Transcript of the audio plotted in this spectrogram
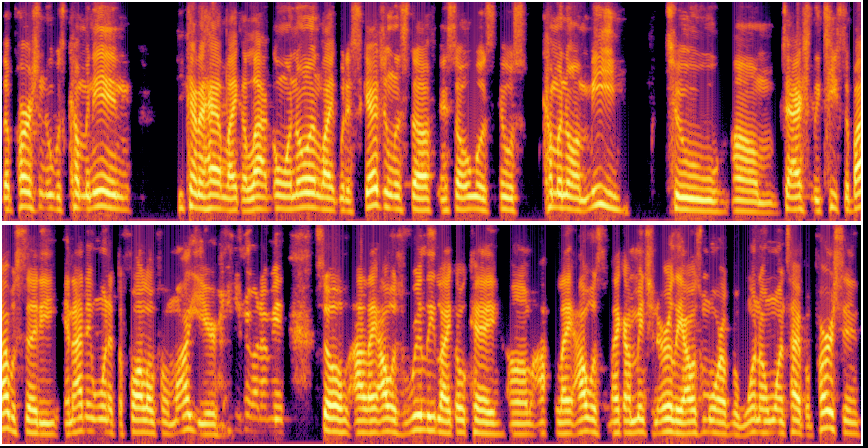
the person who was coming in he kind of had like a lot going on like with his schedule and stuff and so it was it was coming on me to um to actually teach the Bible study, and I didn't want it to fall off on my year. You know what I mean? So I like I was really like okay, um, I, like I was like I mentioned earlier, I was more of a one-on-one type of person,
